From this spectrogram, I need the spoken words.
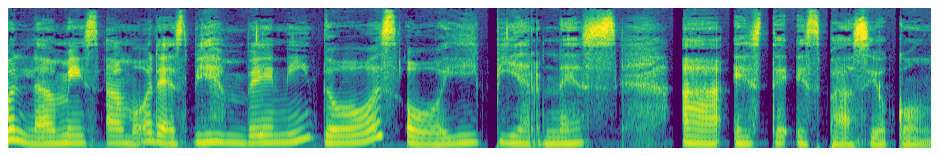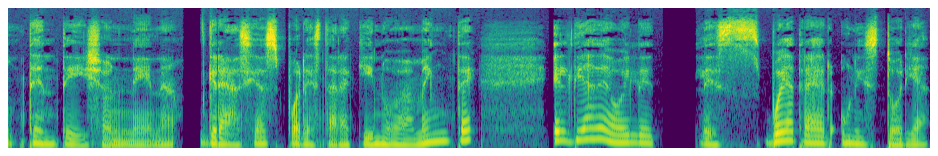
Hola mis amores, bienvenidos hoy viernes a este espacio con Temptation Nena. Gracias por estar aquí nuevamente. El día de hoy les voy a traer una historia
